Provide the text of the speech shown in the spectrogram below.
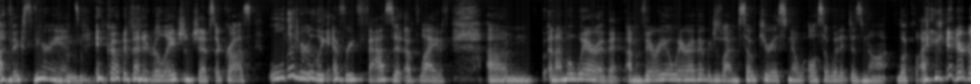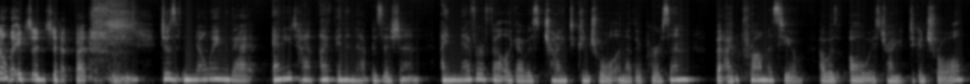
of experience mm-hmm. in codependent relationships across literally every facet of life. Um, mm-hmm. And I'm aware of it. I'm very aware of it, which is why I'm so curious to know also what it does not look like in a relationship. But mm-hmm. just knowing that anytime I've been in that position, I never felt like I was trying to control another person. But I promise you, I was always trying to control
